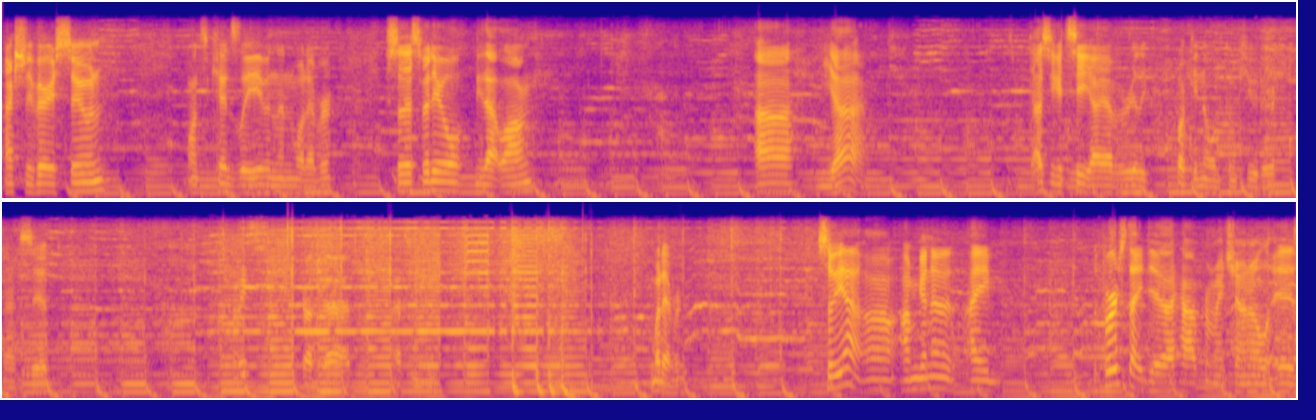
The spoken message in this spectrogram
Actually, very soon. Once the kids leave, and then whatever. So this video won't be that long. Uh, yeah. As you can see, I have a really fucking old computer. That's it. At least got that. That's Whatever. So yeah, uh, I'm gonna. I. The first idea I have for my channel is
